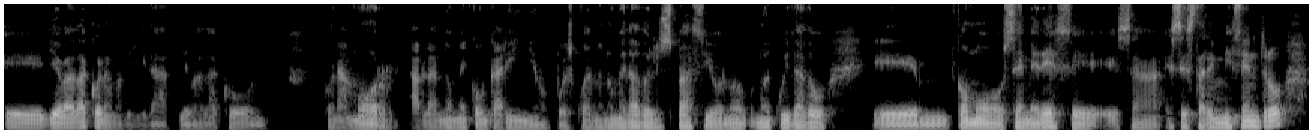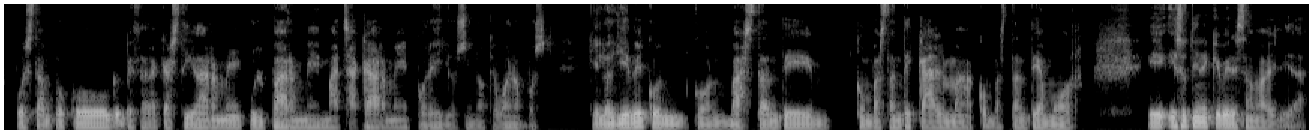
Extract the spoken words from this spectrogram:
eh, llevada con amabilidad, llevada con, con amor, hablándome con cariño, pues cuando no me he dado el espacio, no, no he cuidado eh, como se merece esa, ese estar en mi centro, pues tampoco empezar a castigarme, culparme, machacarme por ello, sino que bueno, pues que lo lleve con, con bastante con bastante calma, con bastante amor. Eh, eso tiene que ver esa amabilidad.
